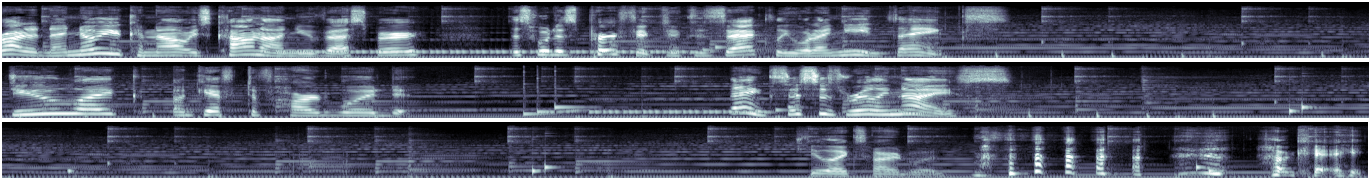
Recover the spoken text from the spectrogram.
Rodden, I know you can always count on you, Vesper. This wood is perfect. It's exactly what I need. Thanks. Do you like a gift of hardwood? Thanks, this is really nice. She likes hardwood. okay.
